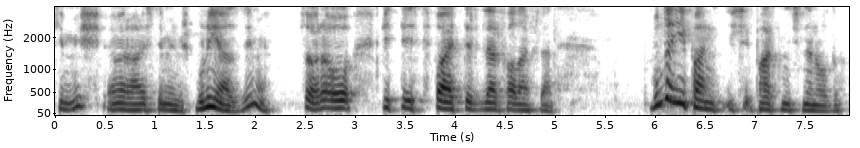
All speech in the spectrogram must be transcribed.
kimmiş? Ömer Halis Demir'miş. Bunu yaz değil mi? Sonra o gitti istifa ettirdiler falan filan. Bu da İYİ Parti'nin içinden oldu.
